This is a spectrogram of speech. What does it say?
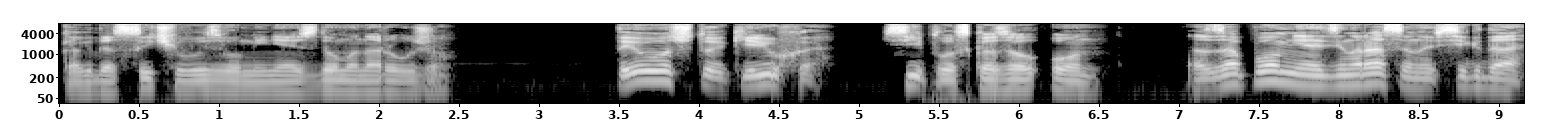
когда Сыч вызвал меня из дома наружу. «Ты вот что, Кирюха», — сипло сказал он, — «запомни один раз и навсегда.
